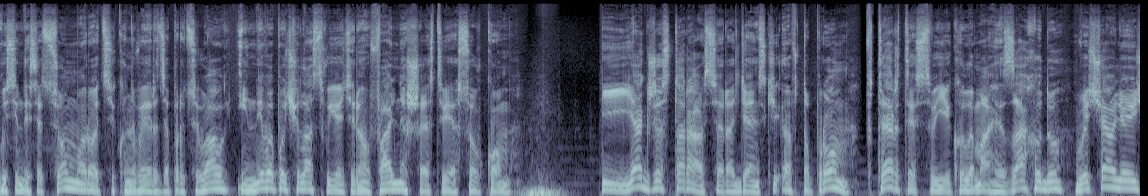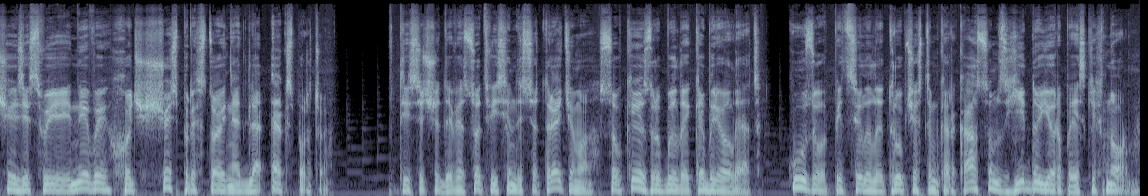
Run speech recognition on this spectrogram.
У 77-му році конвейер запрацював, і Нива почала своє тріумфальне шествіє совком. І як же старався радянський автопром втерти свої колемаги заходу, вичавлюючи зі своєї ниви хоч щось пристойне для експорту. В 1983-му совки зробили кабріолет. Кузов підсилили трубчастим каркасом згідно європейських норм.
